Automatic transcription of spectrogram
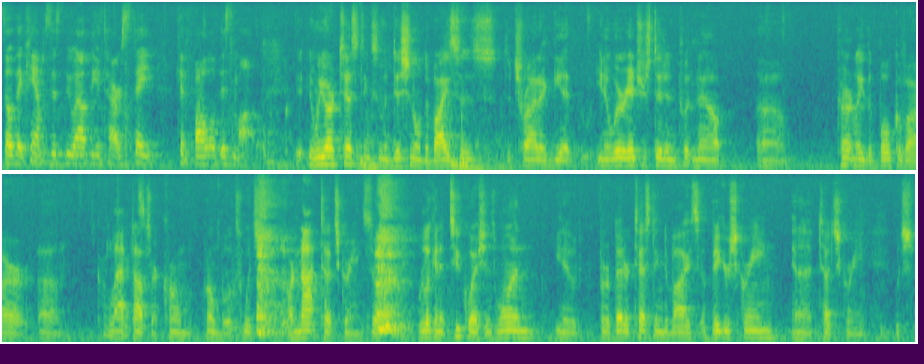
so that campuses throughout the entire state can follow this model. And we are testing some additional devices to try to get, you know, we're interested in putting out, uh, currently the bulk of our um, Chrome laptops cards. are Chrome, Chromebooks, which are not touchscreen. So we're looking at two questions. One, you know, for a better testing device, a bigger screen and a touch screen, which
